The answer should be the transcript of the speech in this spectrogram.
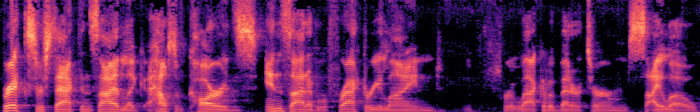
Bricks are stacked inside like a house of cards inside of a refractory lined, for lack of a better term, silo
